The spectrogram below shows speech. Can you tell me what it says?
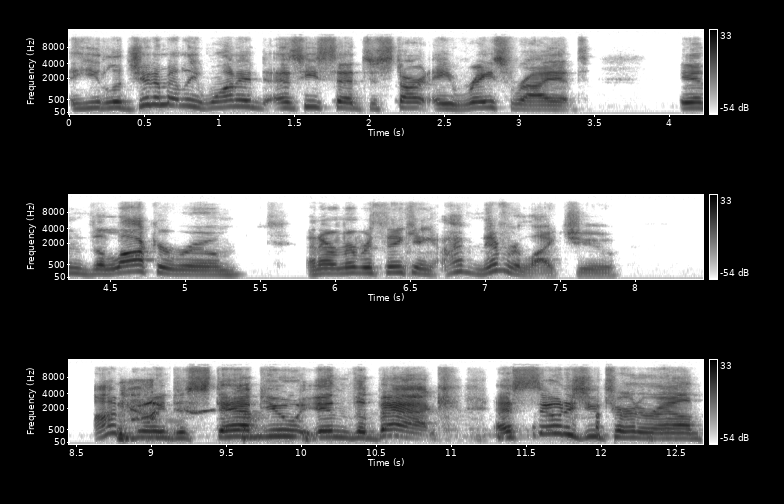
he legitimately wanted, as he said, to start a race riot in the locker room. And I remember thinking, I've never liked you. I'm going to stab you in the back as soon as you turn around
